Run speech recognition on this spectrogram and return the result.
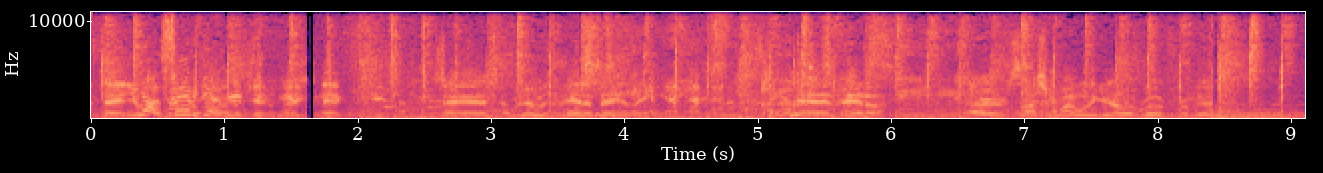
annual. Yeah, say it again. Republican picnic, and we're here with Anna Bailey. And Anna, or Sasha, you might want to get out of the road for a minute.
